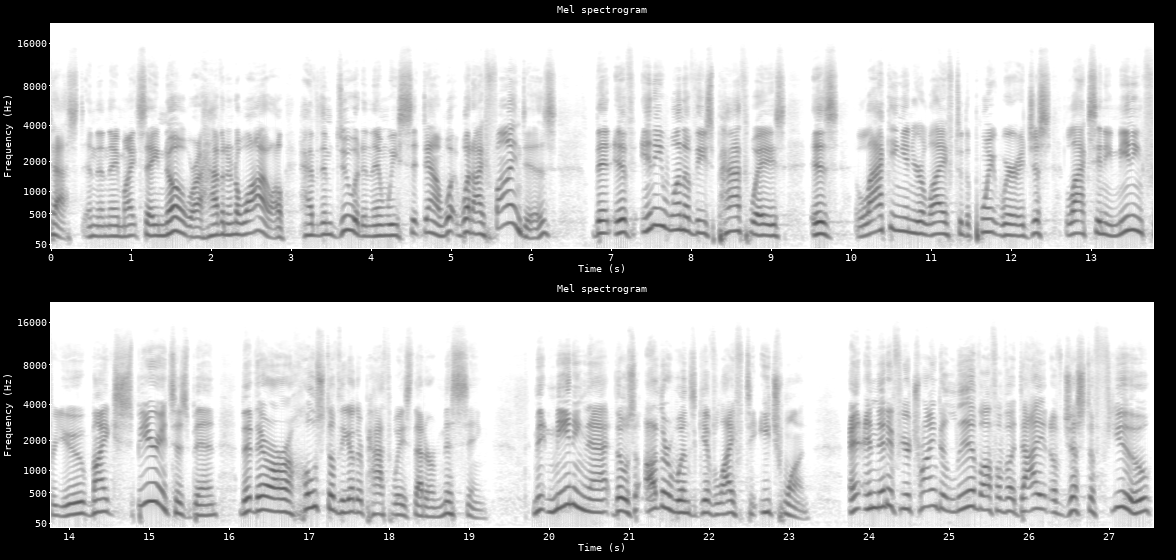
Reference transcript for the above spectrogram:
test? And then they might say, No, or I haven't in a while. I'll have them do it. And then we sit down. What, what I find is that if any one of these pathways is lacking in your life to the point where it just lacks any meaning for you, my experience has been that there are a host of the other pathways that are missing, meaning that those other ones give life to each one. And, and then if you're trying to live off of a diet of just a few,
